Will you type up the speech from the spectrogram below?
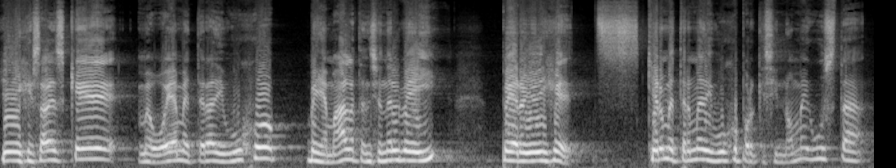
Yo dije, ¿sabes qué? Me voy a meter a dibujo. Me llamaba la atención el BI, pero yo dije, quiero meterme a dibujo porque si no me gusta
